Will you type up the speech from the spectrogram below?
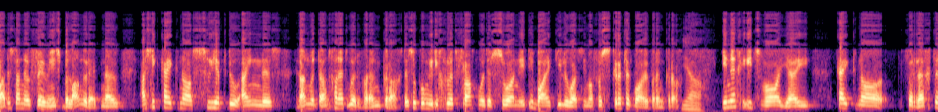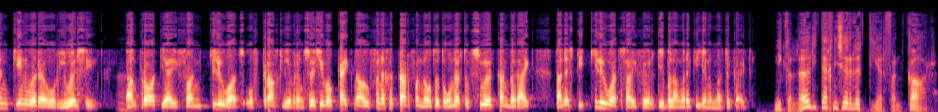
wat is dan nou vir mense belangrik? Nou, as jy kyk na sleepdoeleindes, dan moet dan gaan dit oor wringkrag. Dis hoekom hierdie groot vragmotors so aan net nie baie kilowatts nie, maar verskriklik baie wringkrag. Ja. Enige iets waar jy kyk na verrigting teenoor 'n horlosie. Dan praat jy van kilowatts of kraglewering. So as jy wil kyk na hoe vinnig 'n kar van 0 tot 100 of so kan bereik, dan is die kilowatt syfer die belangrike een om na te kyk. Nicolou, die tegniese redakteur van Kar.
